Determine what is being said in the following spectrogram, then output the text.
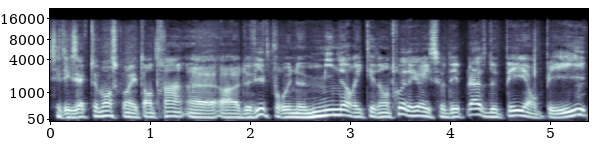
C'est exactement ce qu'on est en train euh, de vivre pour une minorité d'entre eux. D'ailleurs, ils se déplacent de pays en pays,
